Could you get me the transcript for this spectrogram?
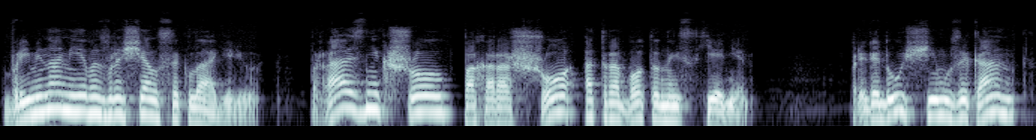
Временами я возвращался к лагерю. Праздник шел по хорошо отработанной схеме. Предыдущий музыкант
